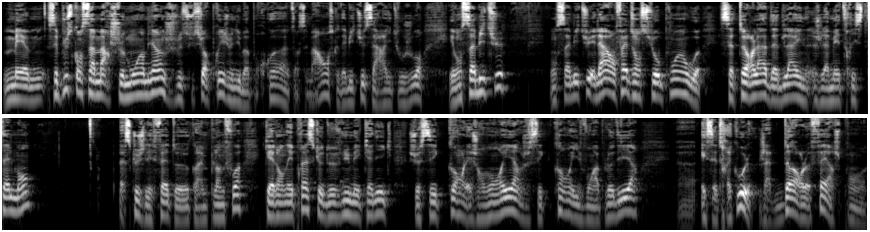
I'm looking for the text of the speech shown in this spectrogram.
Mais euh, c'est plus quand ça marche moins bien que je suis surpris. Je me dis, bah pourquoi? C'est marrant, parce que d'habitude, ça arrive toujours. Et on s'habitue. On s'habitue. Et là, en fait, j'en suis au point où cette heure-là, deadline, je la maîtrise tellement parce que je l'ai faite euh, quand même plein de fois, qu'elle en est presque devenue mécanique. Je sais quand les gens vont rire, je sais quand ils vont applaudir, et c'est très cool. J'adore le faire. Je prends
